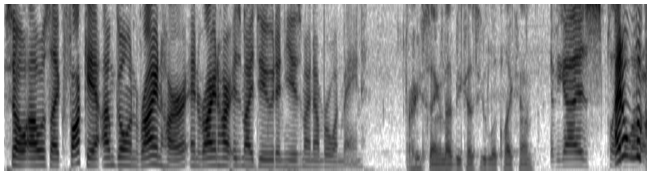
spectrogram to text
So I was like, fuck it, I'm going Reinhardt, and Reinhardt is my dude, and he is my number one main. Are you saying that because you look like him? Have you guys played? I a don't lot look of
